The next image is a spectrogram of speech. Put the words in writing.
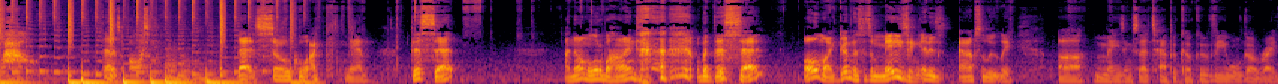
Wow. That is awesome. That is so cool. I Man, this set, I know I'm a little behind, but this set, oh my goodness, it's amazing. It is absolutely amazing. So that Tapu Koko V will go right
